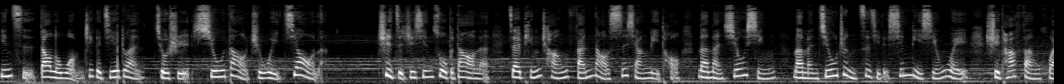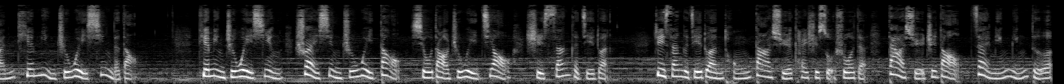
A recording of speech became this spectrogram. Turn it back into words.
因此到了我们这个阶段，就是修道之谓教了。赤子之心做不到了，在平常烦恼思想里头慢慢修行，慢慢纠正自己的心理行为，使他返还天命之谓性的道。天命之谓性，率性之谓道，修道之谓教，是三个阶段。这三个阶段同《大学》开始所说的“大学之道，在明明德，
